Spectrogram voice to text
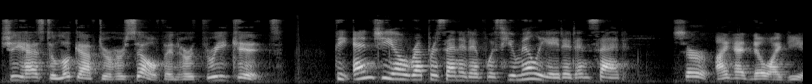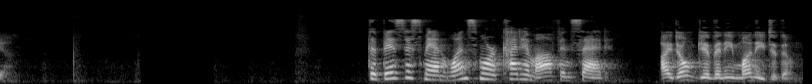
She has to look after herself and her three kids. The NGO representative was humiliated and said, Sir, I had no idea. The businessman once more cut him off and said, I don't give any money to them.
